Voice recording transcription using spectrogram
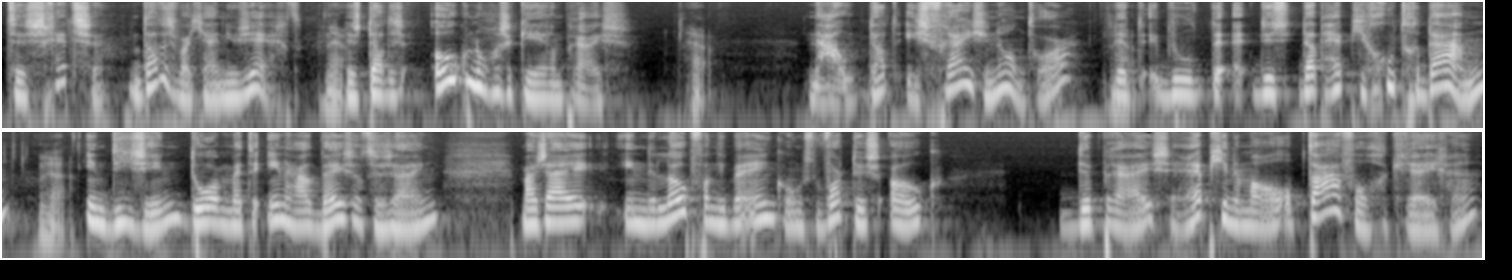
te schetsen. Dat is wat jij nu zegt. Ja. Dus dat is ook nog eens een keer een prijs. Ja. Nou, dat is vrij gênant hoor. Ja. Dat, ik bedoel, de- dus dat heb je goed gedaan in die zin, door met de inhoud bezig te zijn. Maar zij, in de loop van die bijeenkomst wordt dus ook de prijs, heb je hem al op tafel gekregen?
